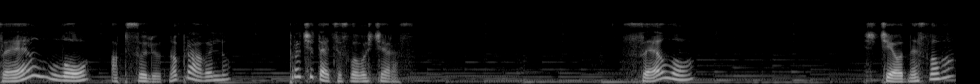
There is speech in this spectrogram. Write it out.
Село. Абсолютно правильно. Прочитай це слово ще раз. Село. Ще одне слово.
